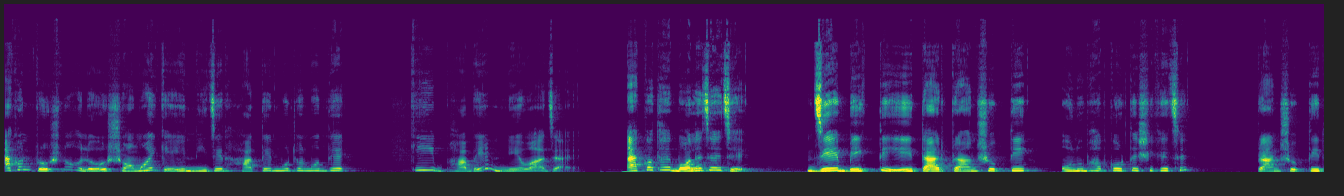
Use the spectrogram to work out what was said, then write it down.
এখন প্রশ্ন হলো, সময়কে নিজের হাতের মুঠোর মধ্যে কীভাবে নেওয়া যায়? এক কথায় বলা যায় যে যে ব্যক্তি তার প্রাণশক্তি অনুভব করতে শিখেছে? প্রাণশক্তির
